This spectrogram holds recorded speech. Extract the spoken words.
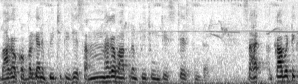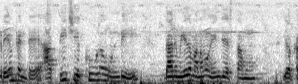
బాగా కొబ్బరికాయని పీచు తీసేసి సన్నగా మాత్రం పీచు ఉంచేసి చేస్తుంటారు. కాబట్టి ఇక్కడ ఏమిటంటే ఆ పీచు ఎక్కువగా ఉండి దాని మీద మనము ఏం చేస్తాము? ఈ యొక్క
